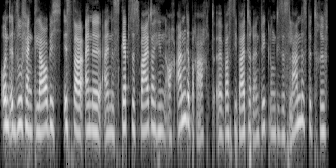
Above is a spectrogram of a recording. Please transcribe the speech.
Und insofern glaube ich, ist da eine, eine Skepsis weiterhin auch angebracht, äh, was die weitere Entwicklung dieses Landes betrifft.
